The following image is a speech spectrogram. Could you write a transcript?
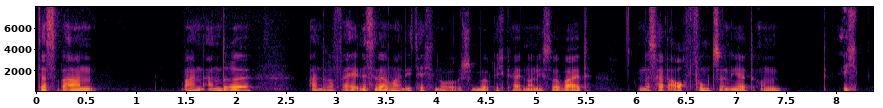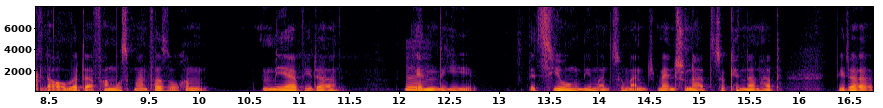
Das waren, waren andere, andere Verhältnisse, da waren die technologischen Möglichkeiten noch nicht so weit. Und das hat auch funktioniert. Und ich glaube, davon muss man versuchen, mehr wieder in die Beziehungen, die man zu Menschen hat, zu Kindern hat, wieder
